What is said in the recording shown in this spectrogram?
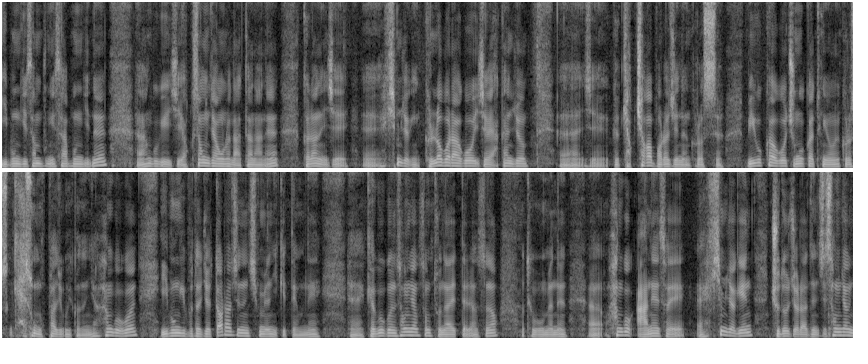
2분기, 3분기, 4분기는 한국이 이제 역성장으로 나타나는 그런 이제 에, 핵심적인 글로벌하고 이제 약간 좀 에, 이제 그 격차가 벌어지는 그로스. 미국하고 중국 같은 경우는 그로스는 계속 높아지고 있거든요. 한국은 2분기부터 이제 떨어지는 측면이 있기 때문에 에, 결국은 성장성 둔화에 따라서 어떻게 보면은 어, 한국 안에서의 핵심적인 주도주라든지 성장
